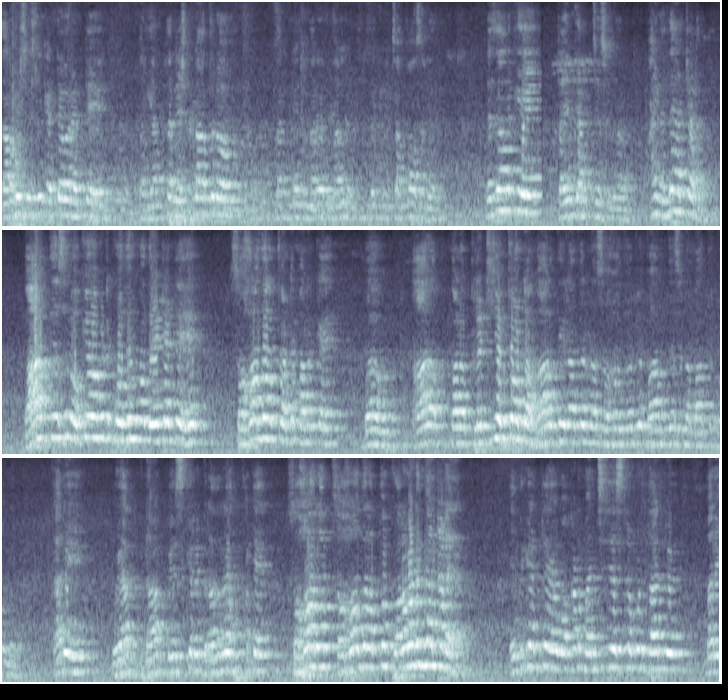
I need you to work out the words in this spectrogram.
ధర్మశిష్యులు కట్టేవారంటే మరి ఎంత నిష్ణాతులో మరి నేను మరి మళ్ళీ మీకు చెప్పవసరం లేదు. నిజానికి టైం కరెక్ట్ చేసుకున్నారు. ఆయన అదే అంటాడు. భారతదేశంలో ఒకే ఒకటి కొద్దిగా కొంత ఏంటంటే సహోదరత్వం అంటే మనకి మనం ప్లెట్ చెప్తూ ఉంటాం. భారతీయులందరూ నా సహోదరులు భారతదేశం నా మాతృభూమి కానీ వీఆర్ నాట్ బేసికలీ బ్రదర్ అంటే సహోదర సహోదరత్వం కొరవడింది అంటాడు. ఆయన ఎందుకంటే ఒకడు మంచి చేసినప్పుడు దాన్ని మరి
